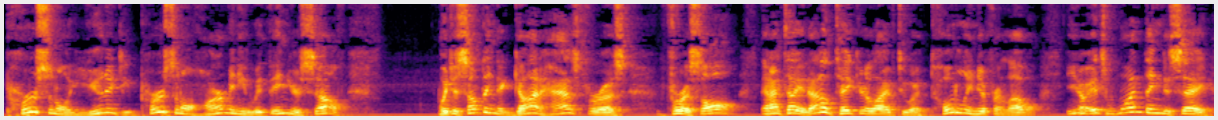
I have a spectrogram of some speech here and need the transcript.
personal unity, personal harmony within yourself, which is something that God has for us for us all. And I tell you, that'll take your life to a totally different level. You know, it's one thing to say,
